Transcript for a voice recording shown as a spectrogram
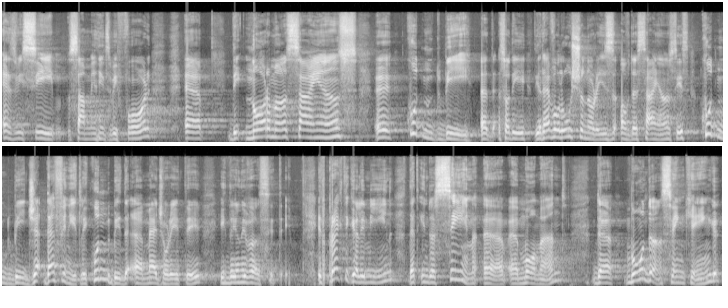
as we see some minutes before, uh, the normal science uh, couldn't be, uh, so the, the revolutionaries of the sciences couldn't be, definitely couldn't be the uh, majority in the university. It practically means that in the same uh, uh, moment, the modern thinking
